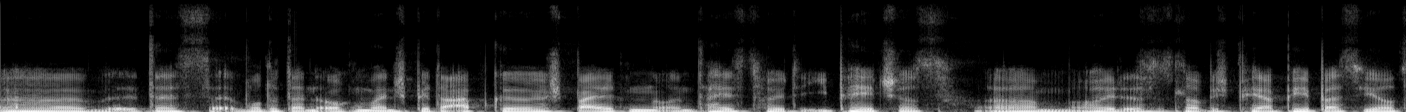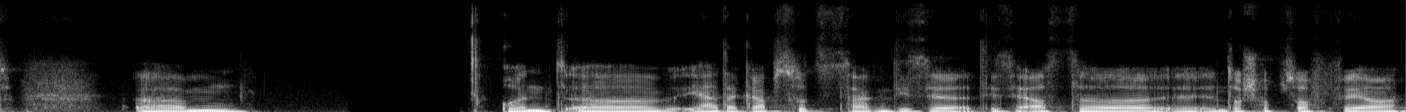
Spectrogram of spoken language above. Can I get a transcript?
Äh, das wurde dann irgendwann später abgespalten und heißt heute ePages. Ähm, heute ist es, glaube ich, PHP basiert. Ähm, und äh, ja, da gab es sozusagen diese, diese erste äh, Intershop-Software.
